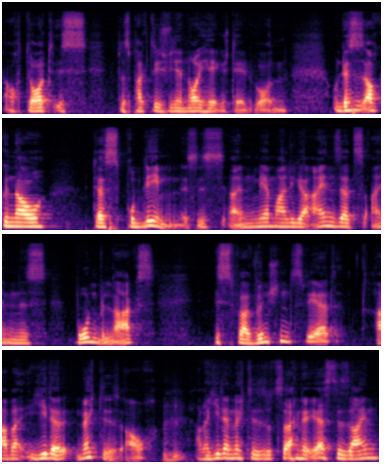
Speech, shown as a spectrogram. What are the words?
auch dort ist das praktisch wieder neu hergestellt worden. Und das ist auch genau das Problem. Es ist ein mehrmaliger Einsatz eines Bodenbelags, ist zwar wünschenswert, aber jeder möchte es auch. Mhm. Aber jeder möchte sozusagen der Erste sein,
